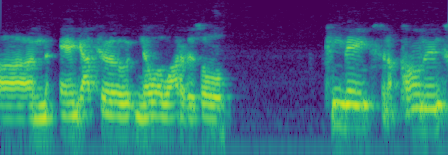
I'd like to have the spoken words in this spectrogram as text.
um, and got to know a lot of his old teammates and opponents.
